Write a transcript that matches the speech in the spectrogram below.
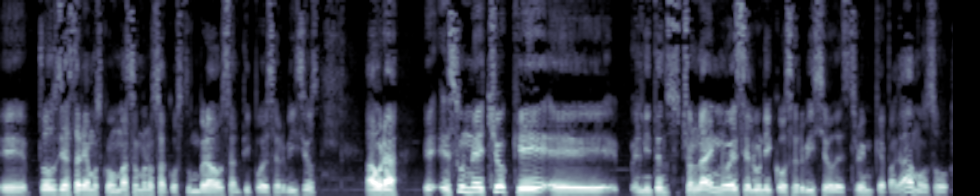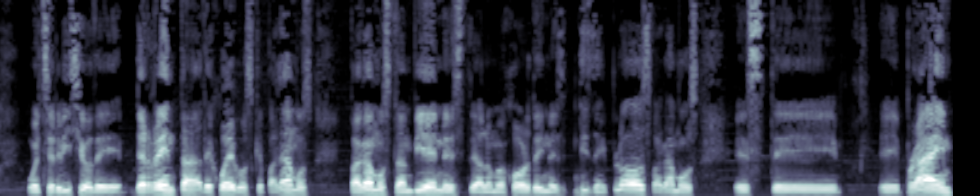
eh, todos ya estaríamos como más o menos acostumbrados al tipo de servicios. Ahora, eh, es un hecho que eh, el Nintendo Switch Online no es el único servicio de stream que pagamos o, o el servicio de, de, renta de juegos que pagamos. Pagamos también, este, a lo mejor Disney, Plus, pagamos, este, eh, Prime,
